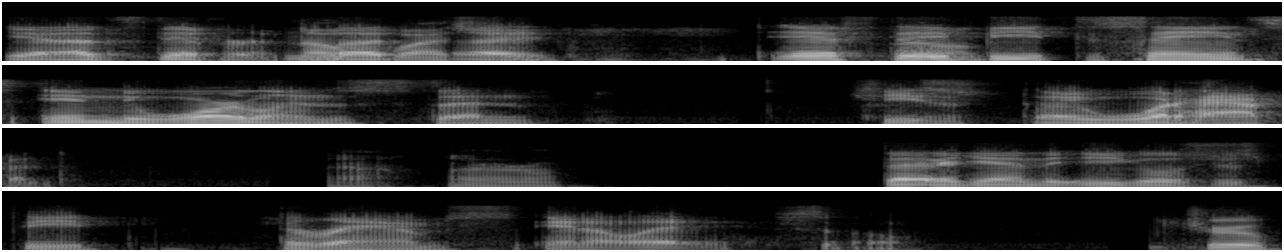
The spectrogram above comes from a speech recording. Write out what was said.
Yeah, that's different. No but, question. if they Um, beat the Saints in New Orleans, then Jesus, I mean, what happened? Yeah, I don't know. Then again, the Eagles just beat the Rams in LA. So True.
